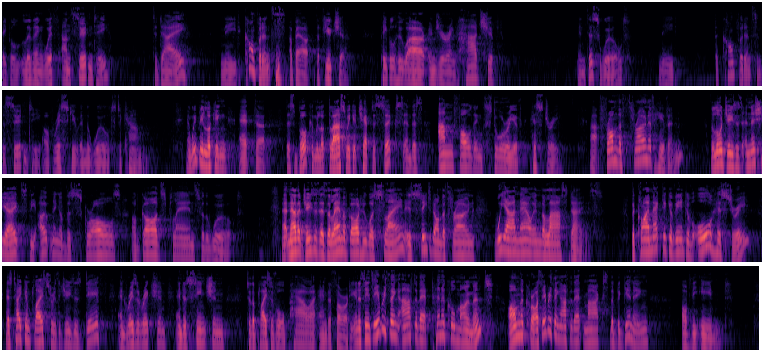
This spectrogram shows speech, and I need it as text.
People living with uncertainty today need confidence about the future. People who are enduring hardship in this world need the confidence and the certainty of rescue in the world to come. And we've been looking at uh, this book, and we looked last week at chapter 6 and this unfolding story of history. Uh, from the throne of heaven, the Lord Jesus initiates the opening of the scrolls of God's plans for the world. Uh, now that Jesus, as the Lamb of God who was slain, is seated on the throne, we are now in the last days. The climactic event of all history has taken place through Jesus' death and resurrection and ascension to the place of all power and authority. In a sense, everything after that pinnacle moment on the cross, everything after that marks the beginning of the end.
